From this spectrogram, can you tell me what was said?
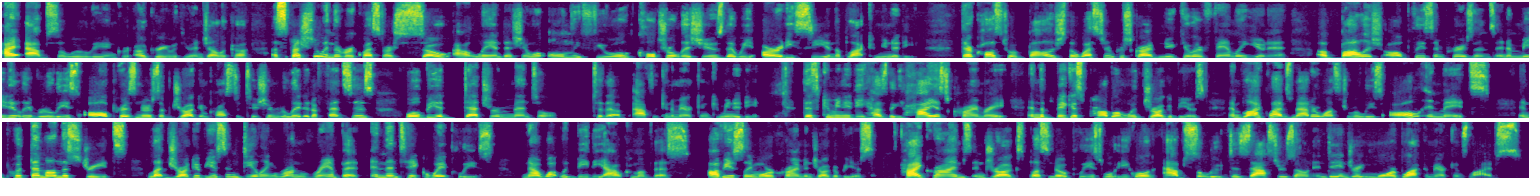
I absolutely agree with you, Angelica, especially when the requests are so outlandish and will only fuel cultural issues that we already see in the Black community. Their calls to abolish the Western prescribed nuclear family unit, abolish all police and prisons, and immediately release all prisoners of drug and prostitution related offenses will be a detrimental to the African American community. This community has the highest crime rate and the biggest problem with drug abuse, and Black Lives Matter wants to release all inmates and put them on the streets, let drug abuse and dealing run rampant, and then take away police. Now, what would be the outcome of this? Obviously, more crime and drug abuse. High crimes and drugs plus no police will equal an absolute disaster zone, endangering more Black Americans' lives.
